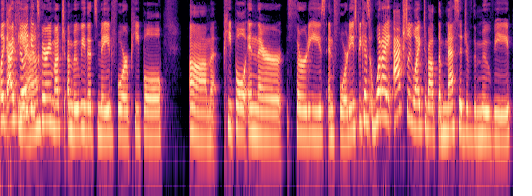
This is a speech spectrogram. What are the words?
Like i feel like it's very much a movie that's made for people um people in their 30s and 40s because what i actually liked about the message of the movie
